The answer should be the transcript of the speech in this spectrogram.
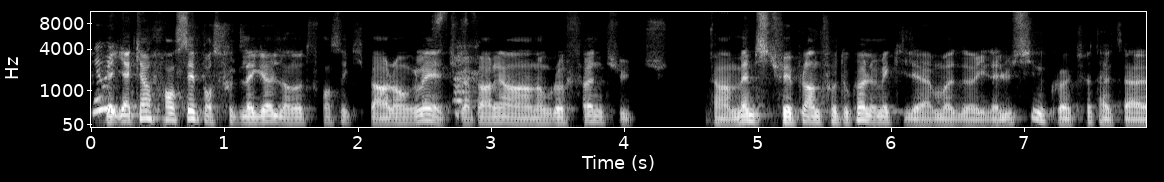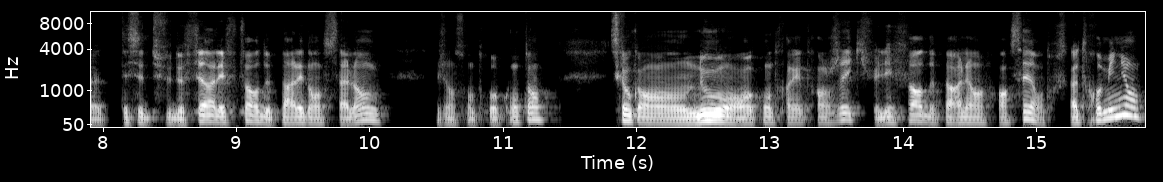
Il n'y a qu'un Français pour se foutre la gueule d'un autre Français qui parle anglais. Tu vas parler à un anglophone, tu, Enfin, même si tu fais plein de photos, quoi, le mec, il est à mode, il hallucine, quoi. Tu essaies de faire l'effort de parler dans sa langue, les gens sont trop contents. C'est comme quand nous, on rencontre un étranger qui fait l'effort de parler en français, on trouve ça trop mignon,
